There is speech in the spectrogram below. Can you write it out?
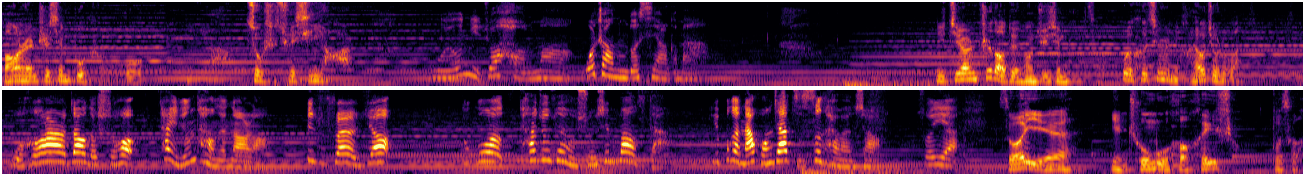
防人之心不可无，你呀就是缺心眼儿。我有你就好了嘛，我长那么多心眼干嘛？你既然知道对方居心叵测，为何今日你还要救着万子？我和二到的时候，他已经躺在那儿了，鼻子摔了跤。不过他就算有雄心豹子胆，也不敢拿皇家子嗣开玩笑，所以……所以引出幕后黑手，不错。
